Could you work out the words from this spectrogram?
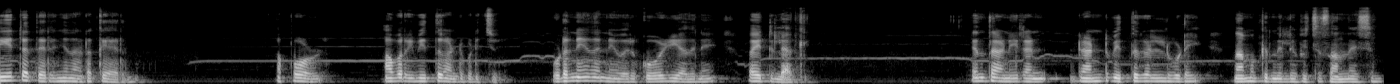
തീറ്റ തെരഞ്ഞു നടക്കുകയായിരുന്നു. അപ്പോൾ അവർ ഈ വിത്ത് കണ്ടുപിടിച്ചു. ഉടനെ തന്നെ ഒരു കോഴി അതിനെ വയറ്റിലാക്കി. എന്താണ് ഈ രണ്ട് വിത്തുകളിലൂടെ നമുക്കിന്ന് ലഭിച്ച സന്ദേശം?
